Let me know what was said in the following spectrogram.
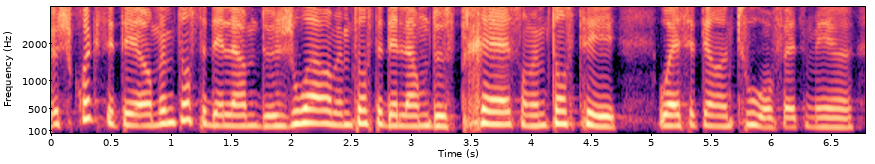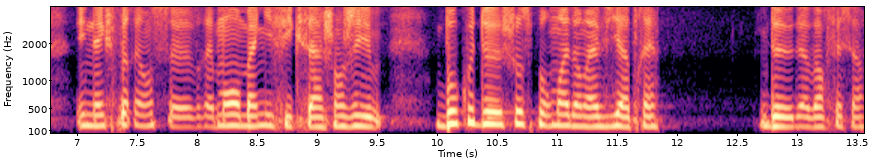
je crois que c'était. En même temps, c'était des larmes de joie, en même temps, c'était des larmes de stress, en même temps, c'était. Ouais, c'était un tout, en fait. Mais euh, une expérience euh, vraiment magnifique. Ça a changé beaucoup de choses pour moi dans ma vie après d'avoir fait ça.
